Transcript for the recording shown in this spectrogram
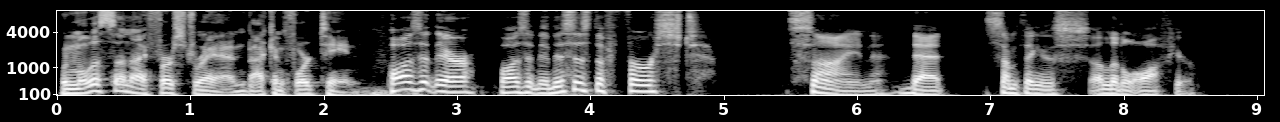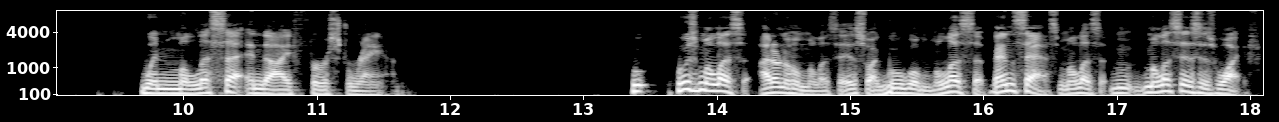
When Melissa and I first ran back in 14. Pause it there. Pause it there. This is the first sign that something is a little off here. When Melissa and I first ran. Who, who's Melissa? I don't know who Melissa is, so I Googled Melissa. Ben Sasse, Melissa. M- Melissa is his wife.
